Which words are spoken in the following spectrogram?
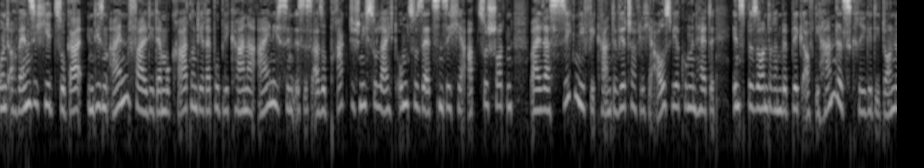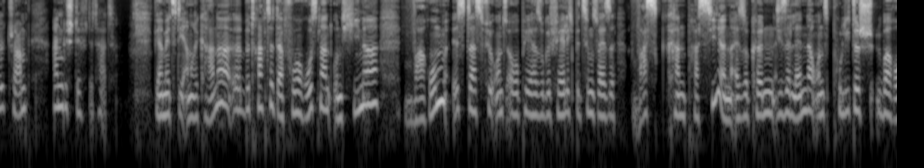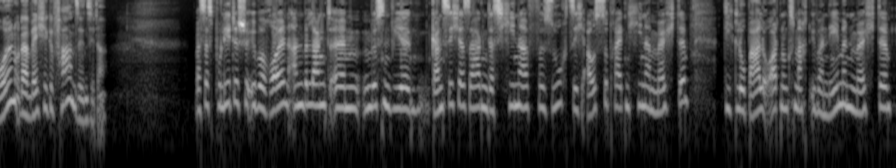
Und auch wenn sich hier sogar in diesem einen Fall die Demokraten und die Republikaner einig sind, ist es also praktisch nicht so leicht umzusetzen, sich hier abzuschotten, weil das signifikante wirtschaftliche Auswirkungen hätte, insbesondere mit Blick auf die Handelskriege, die Donald Trump angestiftet hat. Wir haben jetzt die Amerikaner äh, betrachtet, davor Russland und China. Warum ist das für uns Europäer so gefährlich, beziehungsweise was kann passieren? Also können diese Länder uns politisch überrollen oder welche Gefahren sehen Sie da? Was das politische Überrollen anbelangt, ähm, müssen wir ganz sicher sagen, dass China versucht, sich auszubreiten. China möchte die globale Ordnungsmacht übernehmen, möchte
